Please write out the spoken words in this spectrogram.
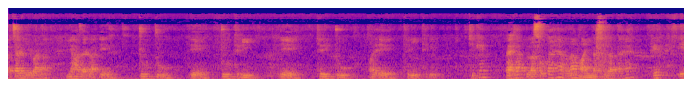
बचा ये वाला। यहाँ जाएगा A two two A two three A three two और ए थ्री थ्री ठीक है? पहला प्लस होता है, अगला माइनस हो जाता है, फिर ए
